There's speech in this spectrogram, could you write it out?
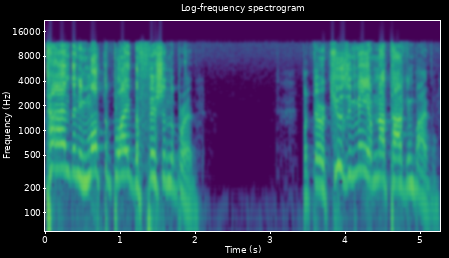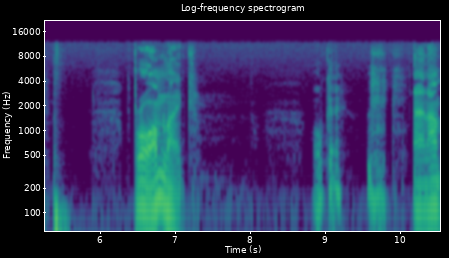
time than he multiplied the fish and the bread. But they're accusing me of not talking Bible. Bro, I'm like, okay. And I'm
